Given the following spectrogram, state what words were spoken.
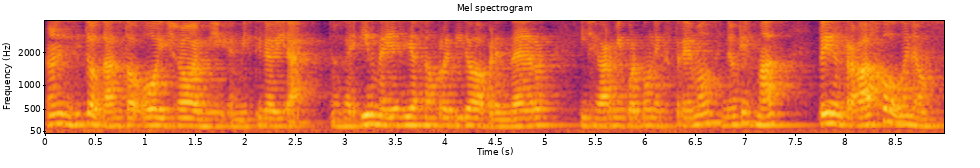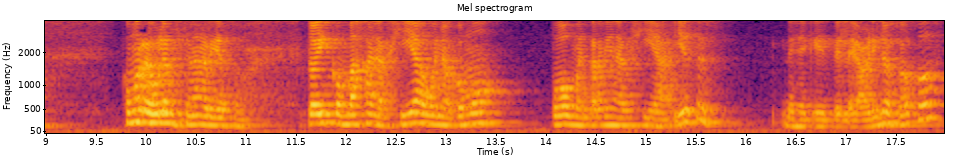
No necesito tanto hoy yo en mi, en mi estilo de vida, no sé, irme 10 días a un retiro a aprender y llevar mi cuerpo a un extremo, sino que es más, estoy en el trabajo, bueno, ¿cómo regulo mi sistema nervioso? Estoy con baja energía, bueno, ¿cómo puedo aumentar mi energía? Y eso es desde que te le abrís los ojos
